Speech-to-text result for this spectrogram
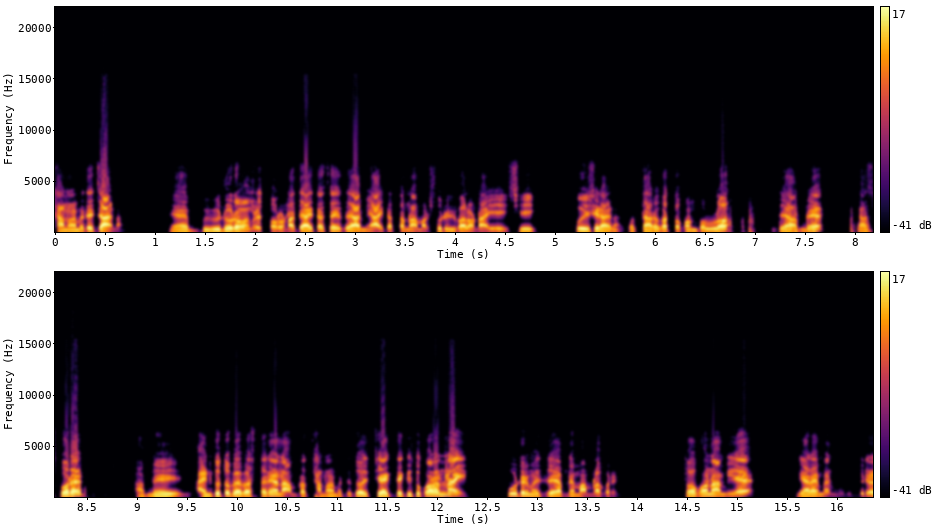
থানার মধ্যে যায় না। হ্যাঁ বিভিন্ন রকমের করোনা দেখাইতেছে যে, আমি আইতাম না, আমার শরীর ভালো না, এই সেই। কই সে না। তো দারোগা তখন বলল যে, আপনি কাজ করেন, আপনি আইনগত ব্যবস্থা নেন, আমরা থানার মধ্যে চেক দিয়ে কিছু করার নাই, কোর্টের মধ্যে আপনি মামলা করেন। তখন আমি গ্রামের মুরব্বীরা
